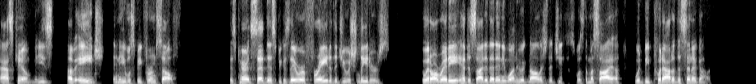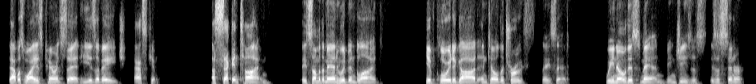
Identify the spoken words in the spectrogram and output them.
Ask him. He's of age and he will speak for himself. His parents said this because they were afraid of the Jewish leaders who had already had decided that anyone who acknowledged that Jesus was the Messiah would be put out of the synagogue. That was why his parents said, He is of age. Ask him. A second time, they summoned the man who had been blind. Give glory to God and tell the truth they said. We know this man, being Jesus, is a sinner.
